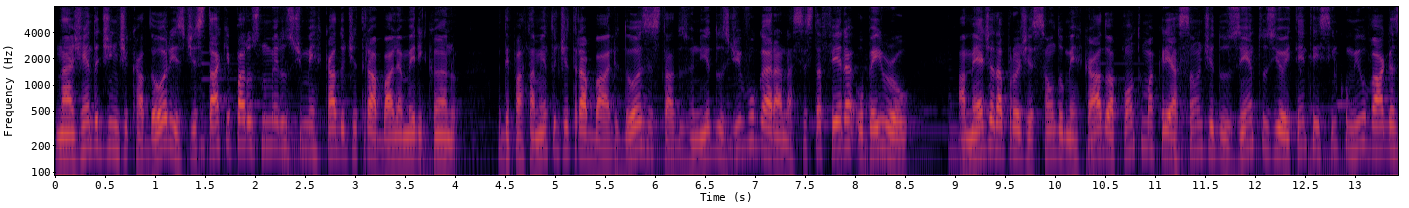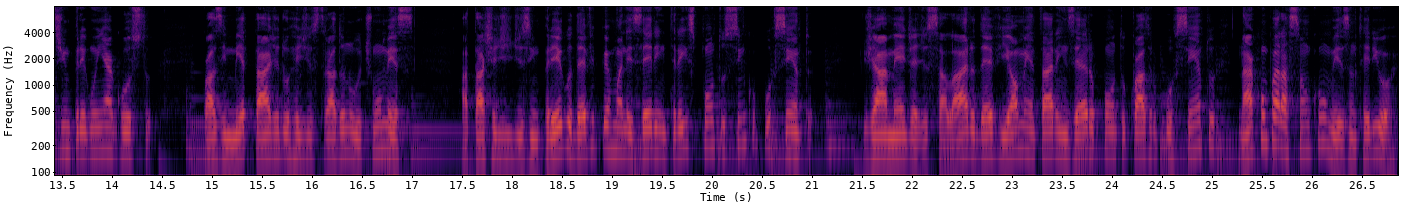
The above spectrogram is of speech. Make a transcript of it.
Na agenda de indicadores, destaque para os números de mercado de trabalho americano. O Departamento de Trabalho dos Estados Unidos divulgará na sexta-feira o payroll. A média da projeção do mercado aponta uma criação de 285 mil vagas de emprego em agosto, quase metade do registrado no último mês. A taxa de desemprego deve permanecer em 3,5%. Já a média de salário deve aumentar em 0,4% na comparação com o mês anterior.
